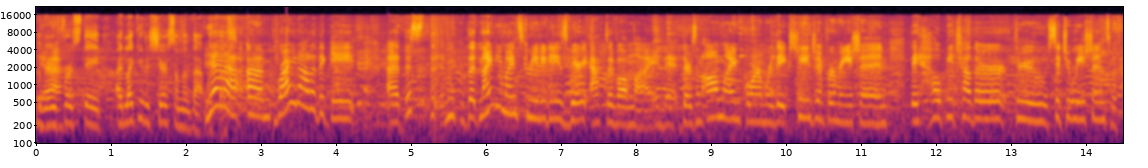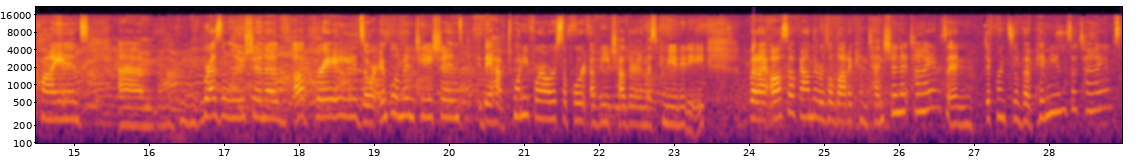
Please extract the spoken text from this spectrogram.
the very first day. I'd like you to share some of that with Yeah, us. um, right out of the gate, uh, this the, the 90 Minds community is very active online. There's an online forum where they exchange information, they help each other through situations with clients. Um, resolution of upgrades or implementations. They have 24 hour support of each other in this community. But I also found there was a lot of contention at times and difference of opinions at times.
